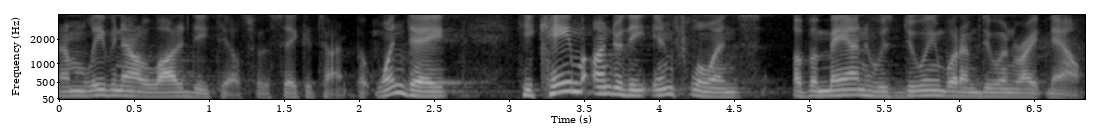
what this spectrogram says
I'm leaving out a lot of details for the sake of time, but one day, he came under the influence of a man who was doing what I'm doing right now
